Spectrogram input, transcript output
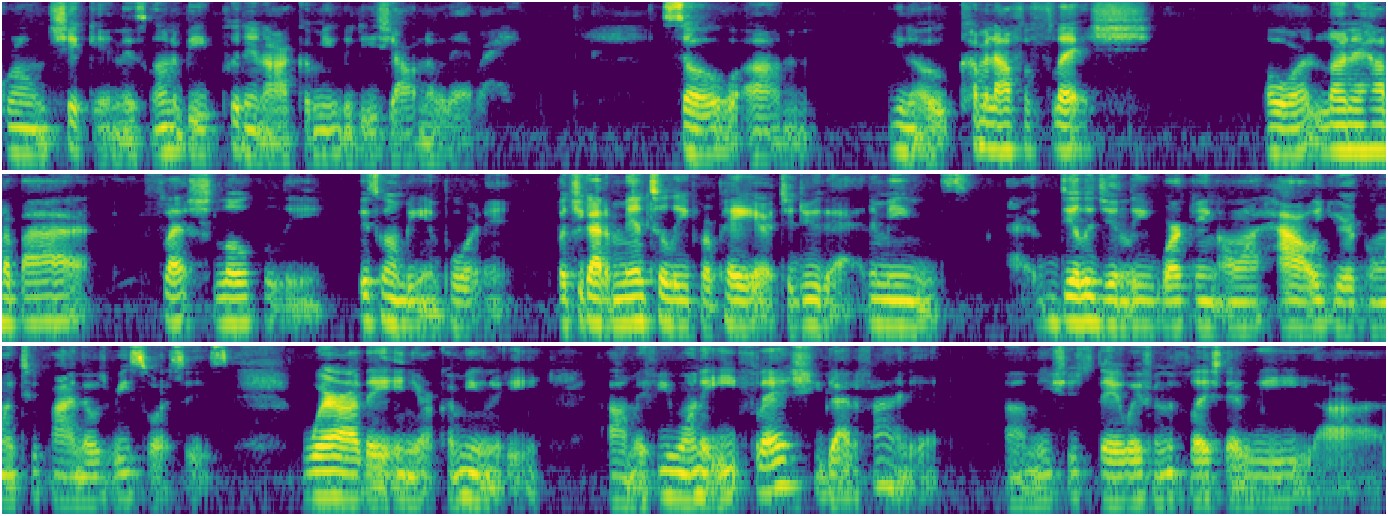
grown chicken that's going to be put in our communities. Y'all know that, right? So, um, you know, coming off of flesh or learning how to buy flesh locally is going to be important. But you got to mentally prepare to do that. It means diligently working on how you're going to find those resources. Where are they in your community? Um, if you want to eat flesh, you got to find it. Um, you should stay away from the flesh that we are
